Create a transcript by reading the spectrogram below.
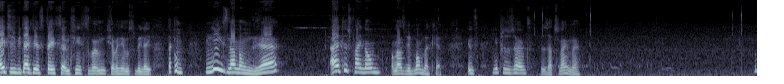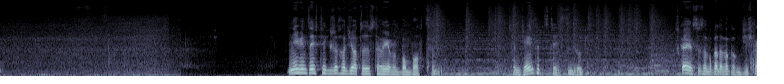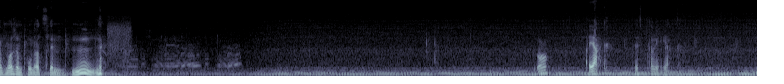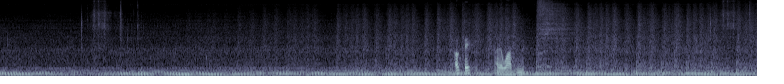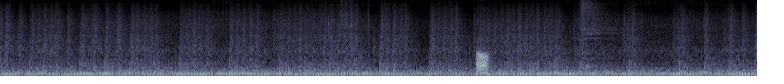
Hej, cześć, witajcie z tej strony Cińcowym. Dzisiaj będziemy sobie grali taką mniej znaną grę, ale też fajną o nazwie Bomberker. Więc nie przedłużając, zaczynajmy. Mniej więcej w tej grze chodzi o to, że sterujemy bombowcem. 1942. Szkoda jest samochodowego gdzieś nad Morzem Północnym. Mm. O, a jak? To jest pytanie, jak? Okej, ale ładny.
